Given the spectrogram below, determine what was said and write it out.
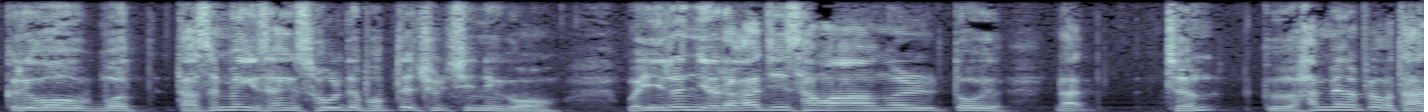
그리고 뭐 다섯 명 이상이 서울대 법대 출신이고 뭐 이런 여러 가지 상황을 또전그 한 명을 빼고 다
